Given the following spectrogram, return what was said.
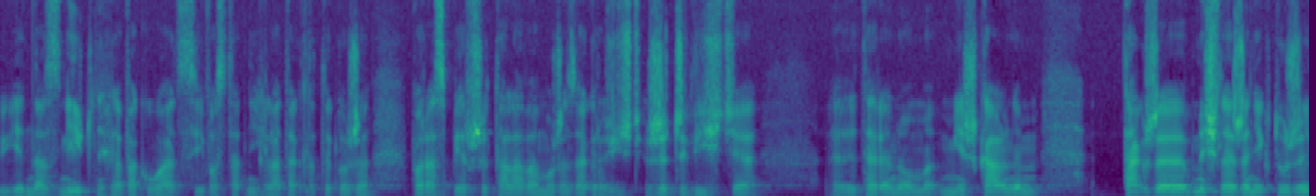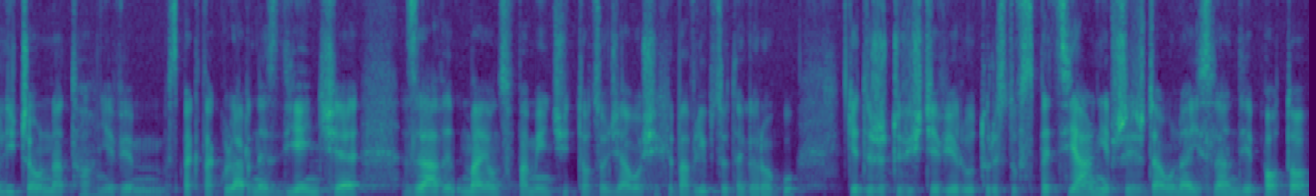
jedna z nielicznych ewakuacji w ostatnich latach, dlatego że po raz pierwszy ta lawa może zagrozić rzeczywiście terenom mieszkalnym. Także myślę, że niektórzy liczą na to, nie wiem, spektakularne zdjęcie z lawy, mając w pamięci to, co działo się chyba w lipcu tego roku, kiedy rzeczywiście wielu turystów specjalnie przyjeżdżało na Islandię po to,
